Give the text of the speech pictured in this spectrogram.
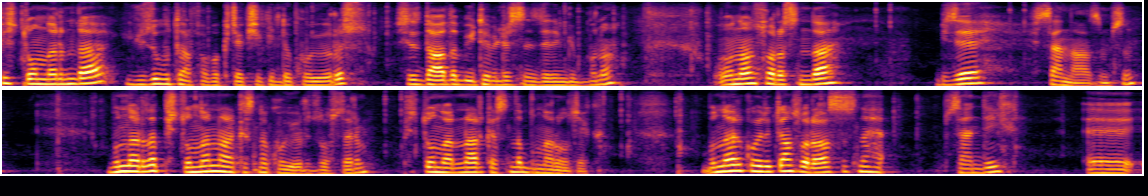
Pistonların da yüzü bu tarafa bakacak şekilde koyuyoruz. Siz daha da büyütebilirsiniz dediğim gibi bunu. Ondan sonrasında bize sen lazımsın. Bunları da pistonların arkasına koyuyoruz dostlarım. Pistonların arkasında bunlar olacak. Bunları koyduktan sonra aslında sen değil e,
